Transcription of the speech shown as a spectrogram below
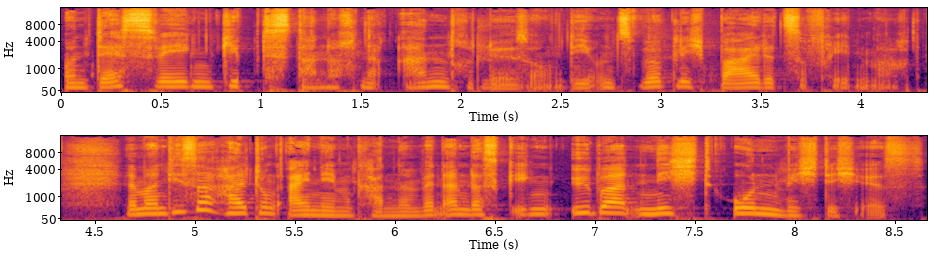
und deswegen gibt es da noch eine andere Lösung, die uns wirklich beide zufrieden macht. Wenn man diese Haltung einnehmen kann und wenn einem das Gegenüber nicht unwichtig ist,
